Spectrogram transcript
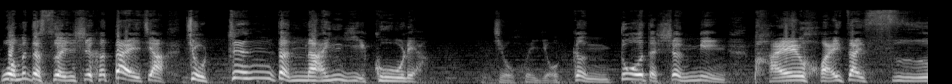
我们的损失和代价就真的难以估量，就会有更多的生命徘徊在死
